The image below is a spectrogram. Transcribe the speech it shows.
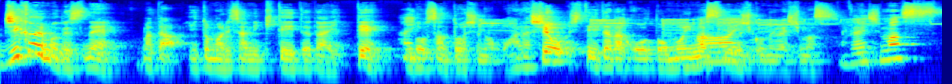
次回もですね、また、糸まりさんに来ていただいて、はい不動産投資のお話をしていただこうと思います。はいよろしくお願いします。お願いします。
